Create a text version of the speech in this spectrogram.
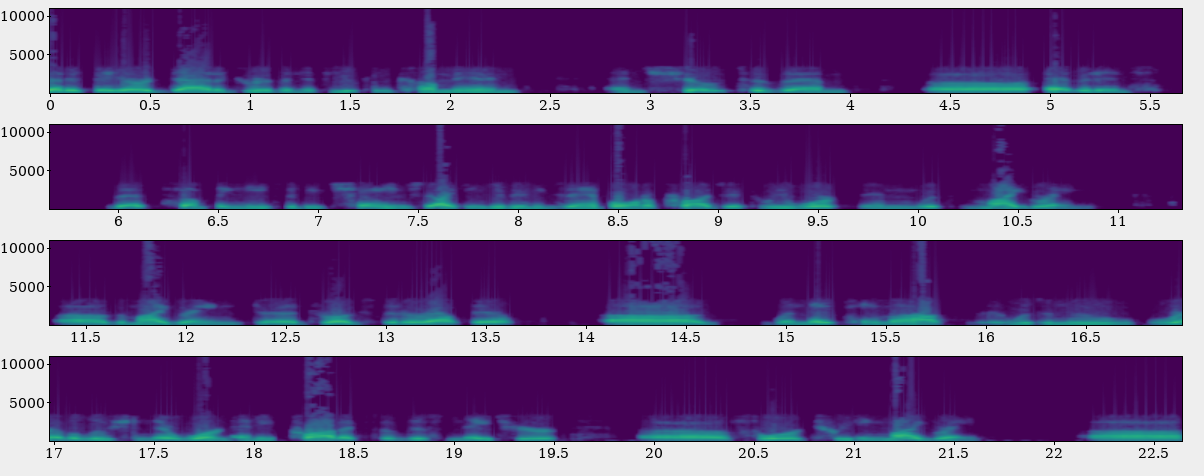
said it, they are data driven. If you can come in and show to them uh, evidence that something needs to be changed, I can give you an example on a project we worked in with migraine, uh, the migraine uh, drugs that are out there. When they came out, it was a new revolution. There weren't any products of this nature uh, for treating migraine. Uh,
